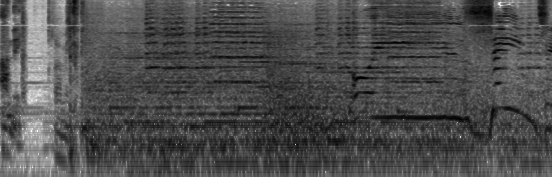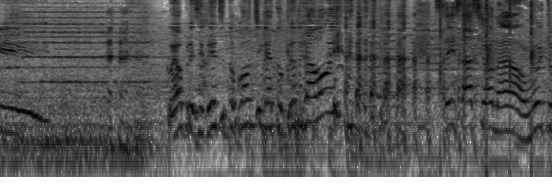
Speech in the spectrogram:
Amém. Amém. Qual é o presidente? Se tocou, estiver tocando, já oi! Sensacional, muito, muito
